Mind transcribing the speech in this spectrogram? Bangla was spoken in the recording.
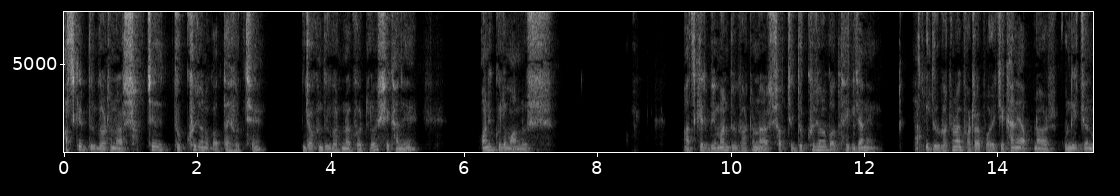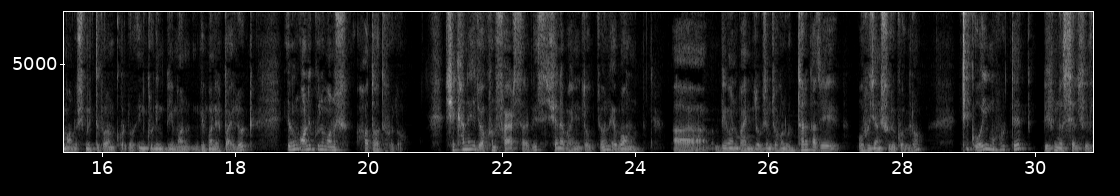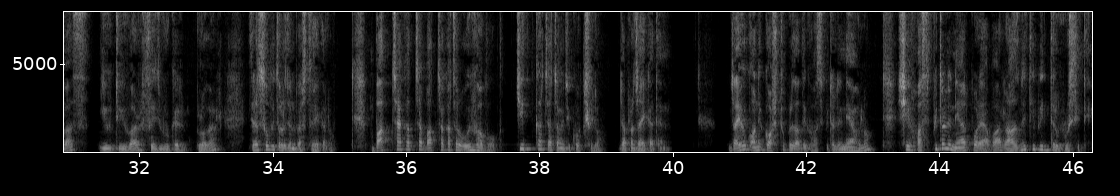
আজকের দুর্ঘটনার সবচেয়ে দুঃখজনক অধ্যায় হচ্ছে, যখন দুর্ঘটনা ঘটলো, সেখানে অনেকগুলো মানুষ আজকের বিমান দুর্ঘটনার সবচেয়ে দুঃখজনক অধ্যায় কি জানেন? আজকে দুর্ঘটনা ঘটার পরে যেখানে আপনার উনিশ জন মানুষ মৃত্যুবরণ করল ইনক্লুডিং বিমান, বিমানের পাইলট এবং অনেকগুলো মানুষ হতাহত হলো। সেখানে যখন ফায়ার সার্ভিস সেনাবাহিনীর লোকজন এবং বিমান বাহিনীর লোকজন যখন উদ্ধার কাজে অভিযান শুরু করল ঠিক ওই মুহূর্তে বিভিন্ন সেলফি বাস ইউটিউবার ফেসবুকের ব্লগার এরা ছবি তোলার জন্য ব্যস্ত হয়ে গেল। বাচ্চা কাচ্চা, বাচ্চা কাচ্চার অভিভাবক চিৎকার চেঁচামেচি করছিল যে আপনার জায়গা দেন। যাই হোক, অনেক কষ্ট করে তাদেরকে হসপিটালে নেওয়া হলো। সেই হসপিটালে নেওয়ার পরে আবার রাজনীতিবিদদের উপস্থিতি।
